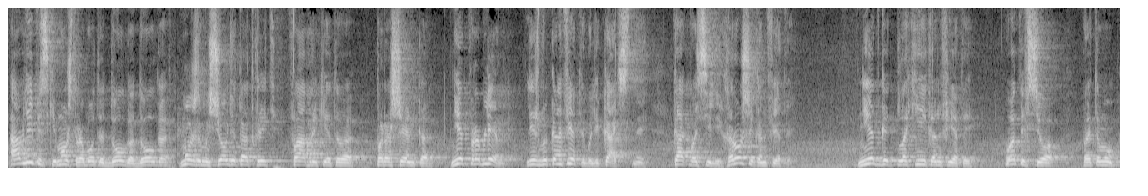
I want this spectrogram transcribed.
а в Липецке может работать долго-долго. Можем еще где-то открыть фабрики этого Порошенко. Нет проблем, лишь бы конфеты были качественные. Как, Василий, хорошие конфеты? Нет, говорит, плохие конфеты. Вот и все. Поэтому,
